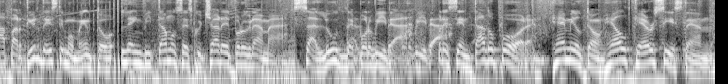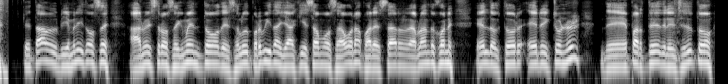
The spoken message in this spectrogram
A partir de este momento, le invitamos a escuchar el programa Salud, de, por vida, presentado por Hamilton Healthcare System. ¿Qué tal? Bienvenidos a nuestro segmento de salud por vida. Ya aquí estamos ahora para estar hablando con el doctor Eric Turner de parte del Instituto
